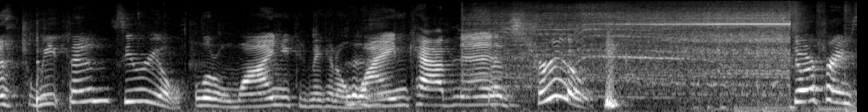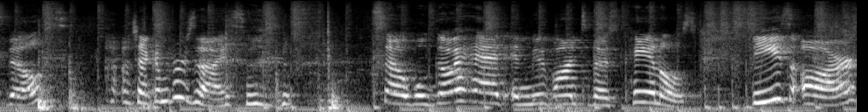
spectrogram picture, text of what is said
wheat thin, cereal. a little wine. You could make it a wine cabinet. That's true. Door frames built. Check them for size. so we'll go ahead and move on to those panels. These are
